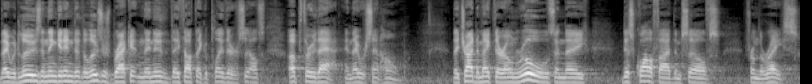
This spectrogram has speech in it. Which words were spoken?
They would lose and then get into the losers bracket, and they knew that they thought they could play themselves up through that, and they were sent home. They tried to make their own rules, and they disqualified themselves from the race.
